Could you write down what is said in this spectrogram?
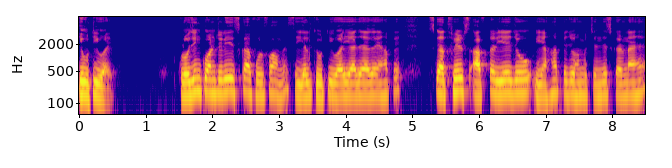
Q T Y closing quantity इसका फुल फॉर्म है C L Q T Y आ जाएगा यहाँ पे। उसके बाद फील्ड्स आफ्टर ये जो यहाँ पे जो हमें चेंजेस करना है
